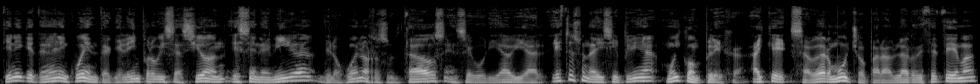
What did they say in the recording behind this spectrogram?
tiene que tener en cuenta que la improvisación es enemiga de los buenos resultados en seguridad vial. Esto es una disciplina muy compleja. Hay que saber mucho para hablar de este tema,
